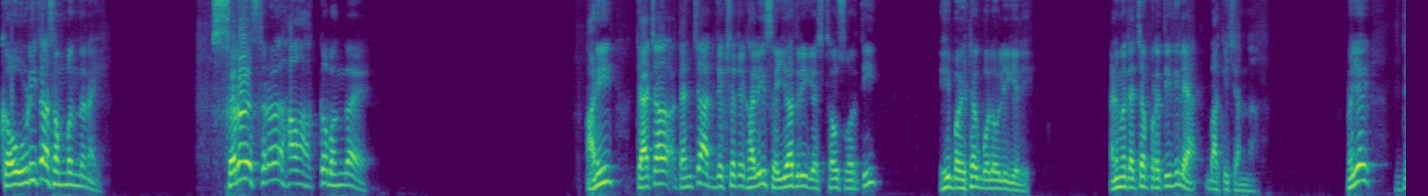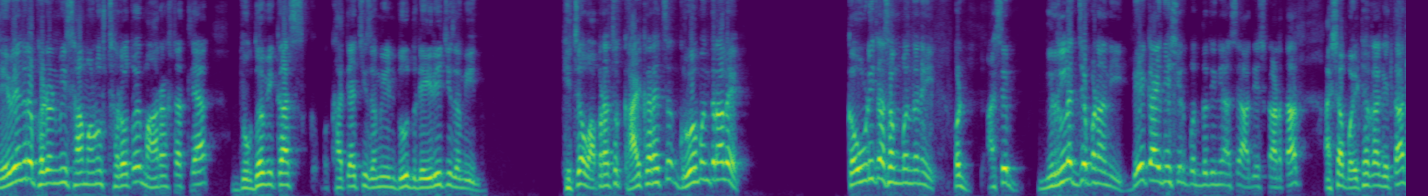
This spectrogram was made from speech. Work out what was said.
कवडीचा संबंध नाही. सरळ सरळ हा हक्कभंग आहे. आणि त्याच्या त्यांच्या अध्यक्षतेखाली सह्याद्री गेस्ट हाऊसवरती ही बैठक बोलवली गेली. आणि मग त्याच्या प्रती दिल्या बाकीच्यांना. म्हणजे देवेंद्र फडणवीस हा माणूस ठरवतोय महाराष्ट्रातल्या दुग्ध विकास खात्याची जमीन दूध डेअरीची जमीन. हिचं वापराचं काय करायचं? गृहमंत्रालय. कवडीचा संबंध नाही पण असे निर्लज्जपणाने बेकायदेशीर पद्धतीने असे आदेश काढतात अशा बैठका घेतात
